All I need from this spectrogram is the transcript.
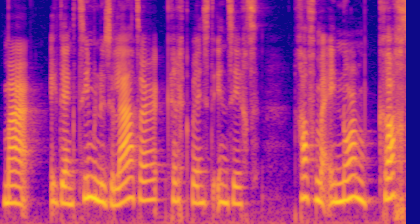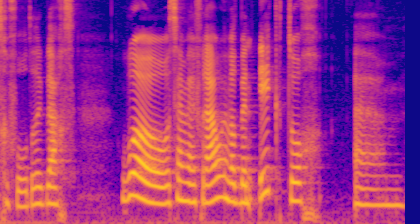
Maar ik denk tien minuten later kreeg ik opeens het inzicht, gaf me enorm krachtgevoel. Dat ik dacht, wow, wat zijn wij vrouwen en wat ben ik toch um,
